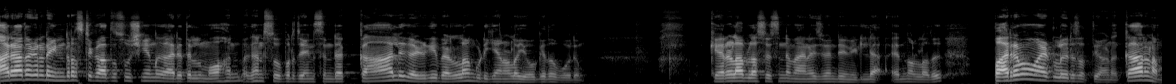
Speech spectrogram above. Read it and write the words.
ആരാധകരുടെ ഇൻട്രസ്റ്റ് കാത്തു സൂക്ഷിക്കുന്ന കാര്യത്തിൽ മോഹൻ ബഗാൻ സൂപ്പർ ജയൻസിന്റെ കാൽ കഴുകി വെള്ളം കുടിക്കാനുള്ള യോഗ്യത പോലും കേരള ബ്ലാസ്റ്റേഴ്സിന്റെ മാനേജ്മെന്റിന് ഇല്ല എന്നുള്ളത് പരമമായിട്ടുള്ള ഒരു സത്യമാണ്. കാരണം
